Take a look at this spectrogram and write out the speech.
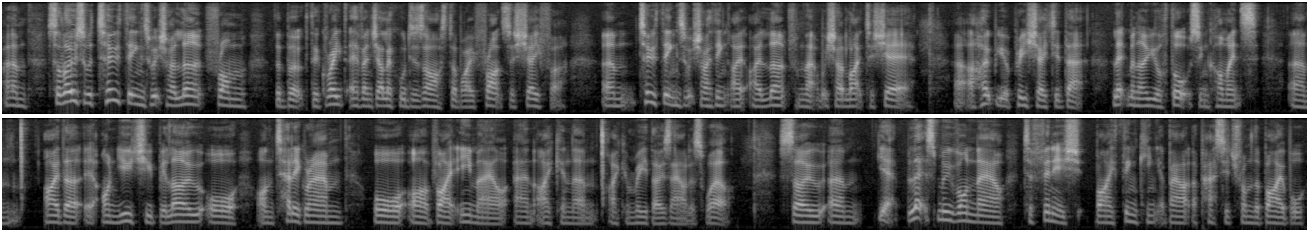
Um, so those were two things which I learnt from the book, The Great Evangelical Disaster by Francis Schaeffer. Um, two things which I think I, I learnt from that, which I'd like to share. Uh, I hope you appreciated that. Let me know your thoughts and comments um, either on YouTube below or on Telegram or, or via email, and I can um, I can read those out as well. So um, yeah, let's move on now to finish by thinking about a passage from the Bible,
